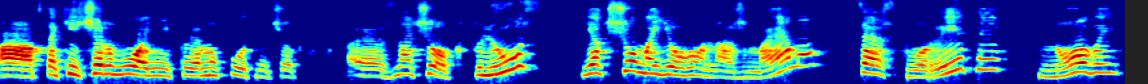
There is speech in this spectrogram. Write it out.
а, в такий червоній прямокутничок е, значок плюс. Якщо ми його нажмемо, це створити новий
